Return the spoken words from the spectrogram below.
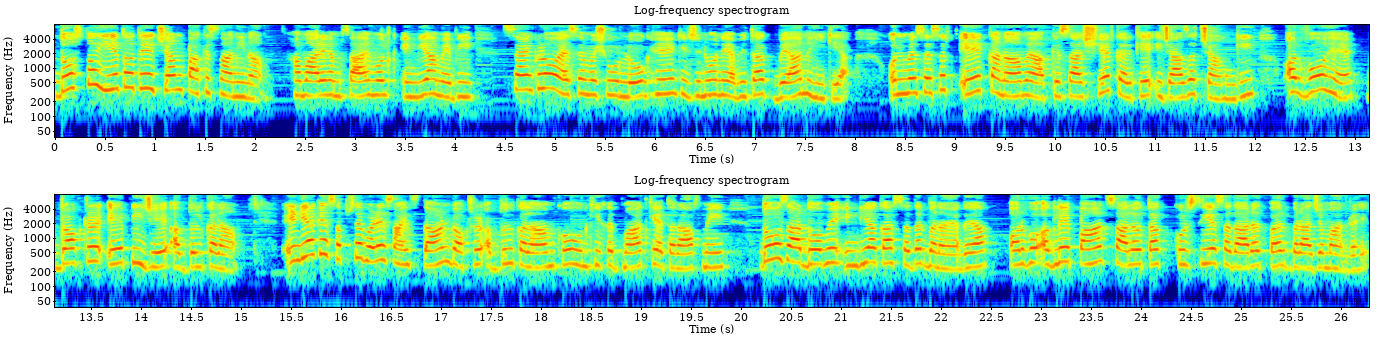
दोस्तों, ये तो थे चंद पाकिस्तानी नाम। हमारे हमसाए मुल्क इंडिया में भी सैकड़ों ऐसे मशहूर लोग हैं कि जिन्होंने अभी तक बयान नहीं किया। उनमें से सिर्फ़ एक का नाम मैं आपके साथ शेयर करके इजाज़त चाहूँगी, और वो हैं doctor A P J Abdul Kalam. India के सबसे बड़े साइंसदान डॉक्टर अब्दुल कलाम को उनकी खदमात के अतराफ़ में 2002 में इंडिया का सदर बनाया गया और वो अगले पाँच सालों तक कुर्सी सदारत पर बराजमान रहे।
